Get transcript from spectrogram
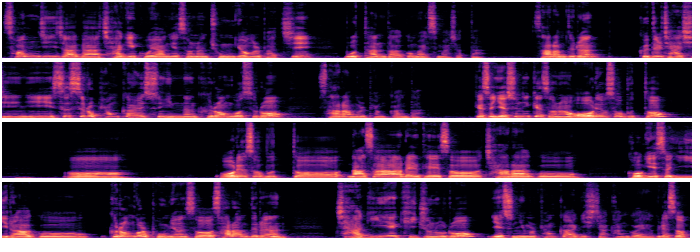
선지자가 자기 고향에서는 존경을 받지 못한다고 말씀하셨다. 사람들은 그들 자신이 스스로 평가할 수 있는 그런 것으로 사람을 평가한다. 그래서 예수님께서는 어려서부터 어 어려서부터 나사렛에서 자라고 거기에서 일하고 그런 걸 보면서 사람들은 자기의 기준으로 예수님을 평가하기 시작한 거예요. 그래서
